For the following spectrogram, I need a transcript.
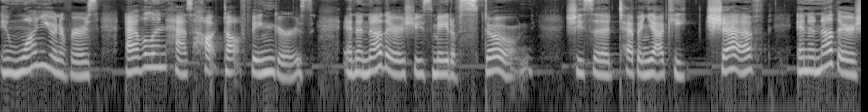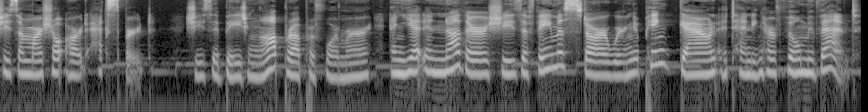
In one universe, Evelyn has hot dog fingers. In another, she's made of stone. She's a teppanyaki chef. In another, she's a martial art expert. She's a Beijing opera performer, and yet another, she's a famous star wearing a pink gown attending her film event.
